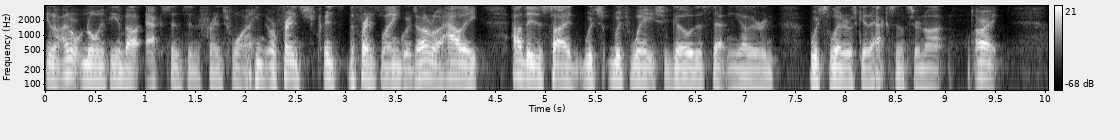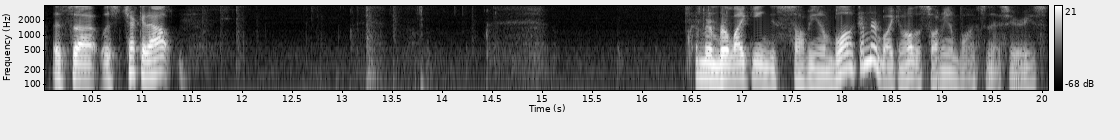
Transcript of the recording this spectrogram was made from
you know, I don't know anything about accents in French wine or French, French, the French language. I don't know how they how they decide which which way it should go, this, that, and the other, and which letters get accents or not. All right, let's uh, let's check it out. I remember liking the Sauvignon Blanc. I remember liking all the Sauvignon Blancs in that series.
